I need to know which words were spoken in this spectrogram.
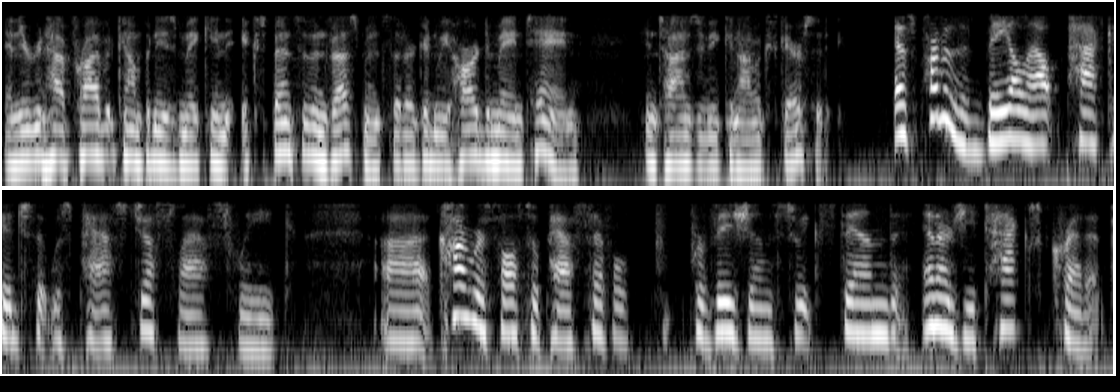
and you're going to have private companies making expensive investments that are going to be hard to maintain in times of economic scarcity. As part of the bailout package that was passed just last week, uh, Congress also passed several pr- provisions to extend energy tax credits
